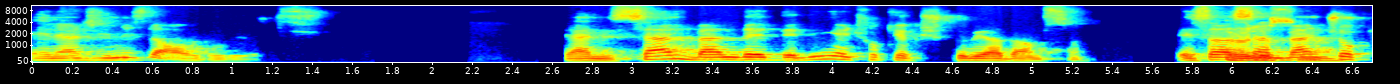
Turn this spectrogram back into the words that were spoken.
enerjimizle algılıyoruz. Yani sen bende dedin ya çok yakışıklı bir adamsın. Esasen Öylesin ben ha. çok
